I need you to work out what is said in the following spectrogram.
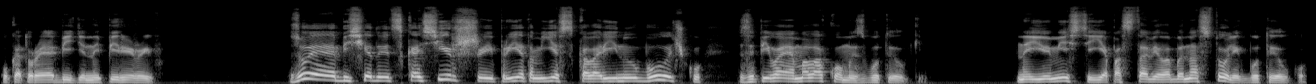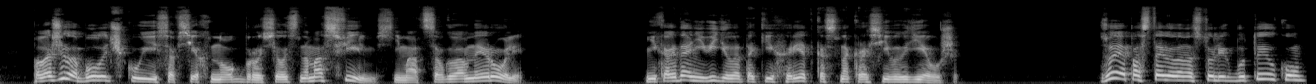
у которой обеденный перерыв. Зоя беседует с кассиршей, при этом ест калорийную булочку, запивая молоком из бутылки. На ее месте я поставила бы на столик бутылку, положила булочку и со всех ног бросилась на Мосфильм сниматься в главной роли – никогда не видела таких редкостно красивых девушек. Зоя поставила на столик бутылку,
